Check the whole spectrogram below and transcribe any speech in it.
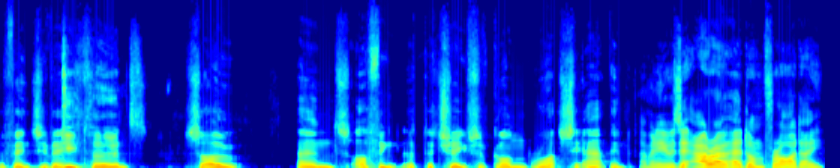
defensive end. Defense. So, and I think that the Chiefs have gone right. Sit out then. I mean, he was at Arrowhead on Friday.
